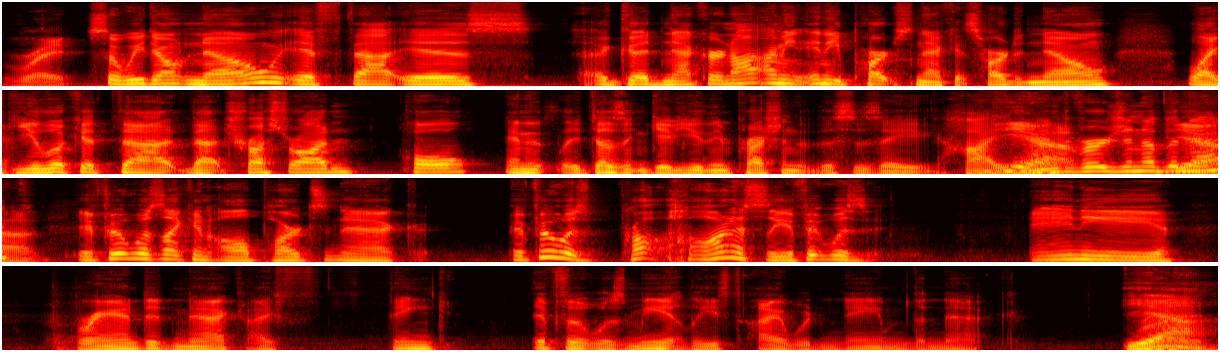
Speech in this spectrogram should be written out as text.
Right. So we don't know if that is a good neck or not. I mean, any parts neck, it's hard to know. Like you look at that that truss rod hole, and it, it doesn't give you the impression that this is a high Yeah. end version of the yeah. neck. If it was like an all parts neck, if it was pro- honestly, if it was any branded neck, I think if it was me at least, I would name the neck. Yeah. Right.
